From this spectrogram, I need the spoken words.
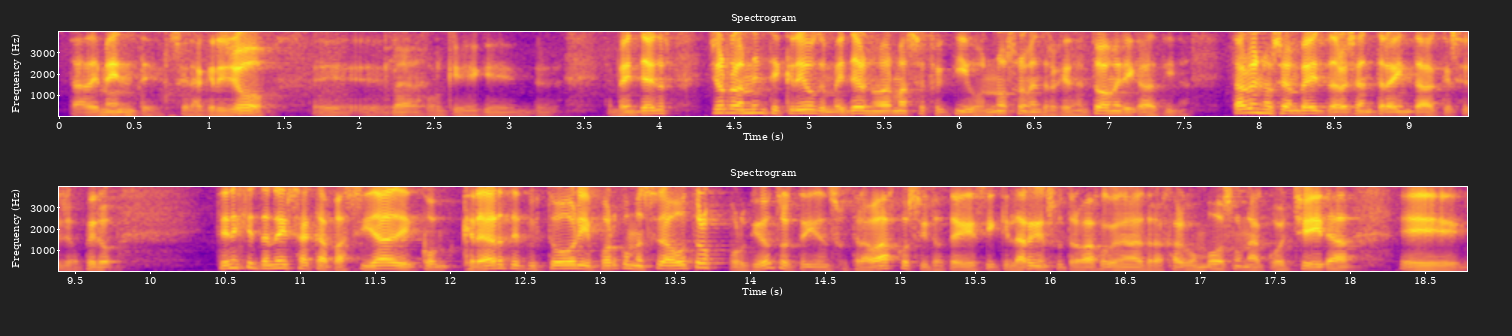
está, demente, se la creyó. Eh, porque en 20 años, yo realmente creo que en 20 años no va a haber más efectivo, no solamente en Argentina, en toda América Latina. Tal vez no sean 20, tal vez sean 30, qué sé yo, pero tenés que tener esa capacidad de crearte tu historia y poder convencer a otros, porque otros tienen sus trabajos y los tenés que decir que larguen su trabajo, que van a trabajar con vos, una cochera, eh,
